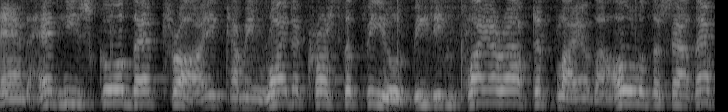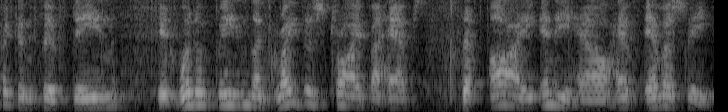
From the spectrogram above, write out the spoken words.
And had he scored that try, coming right across the field, beating player after player, the whole of the South African 15, it would have been the greatest try, perhaps, that I, anyhow, have ever seen.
